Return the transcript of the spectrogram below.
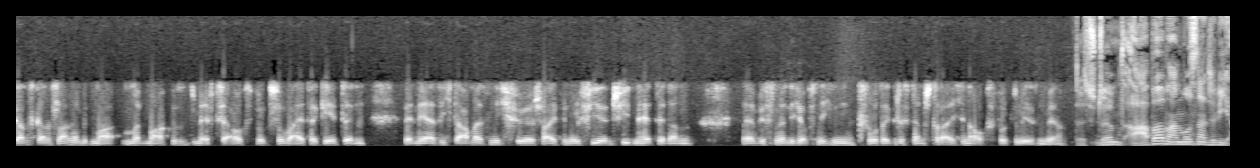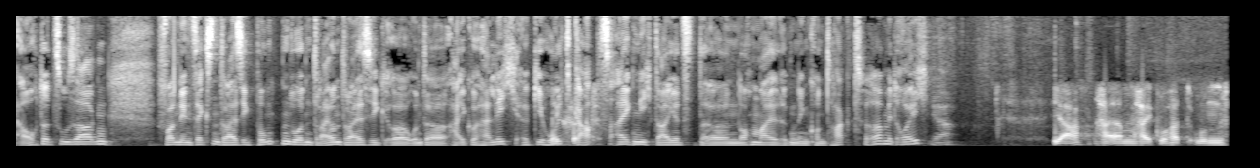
ganz, ganz lange mit, Mar mit Markus und dem FC Augsburg so weitergeht, denn wenn er sich damals nicht für Schalke 04 entschieden hätte, dann äh, wissen wir nicht, ob es nicht ein zweiter Christian Streich in Augsburg gewesen wäre. Das stimmt, aber man muss natürlich auch dazu sagen, von den 36 Punkten wurden 33 äh, unter Heiko Herrlich äh, geholt. Gab es eigentlich da jetzt äh, nochmal irgendeinen Kontakt äh, mit euch? Ja. Ja, ähm, Heiko hat uns,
